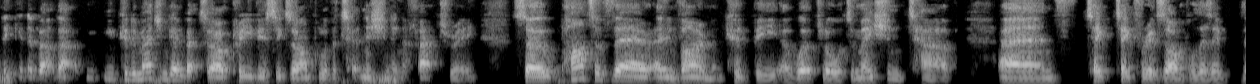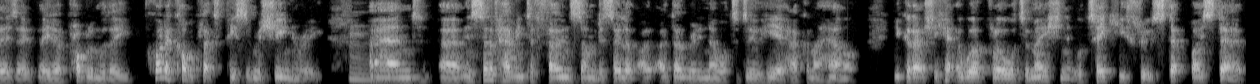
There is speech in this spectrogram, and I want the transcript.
thinking about that, you could imagine going back to our previous example of a technician in a factory. So part of their environment could be a workflow automation tab. And take take for example, there's a there's a, there's a problem with a quite a complex piece of machinery, mm. and uh, instead of having to phone somebody to say, look, I, I don't really know what to do here, how can I help? You could actually hit a workflow automation. It will take you through step by step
